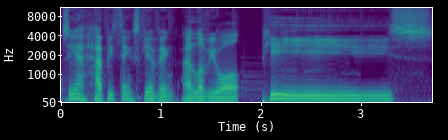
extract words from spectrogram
So, yeah, happy Thanksgiving. I love you all. Peace.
